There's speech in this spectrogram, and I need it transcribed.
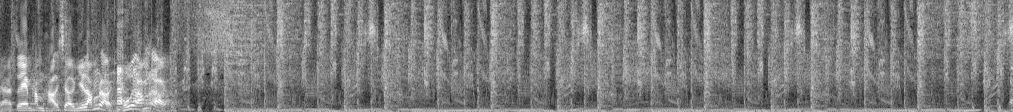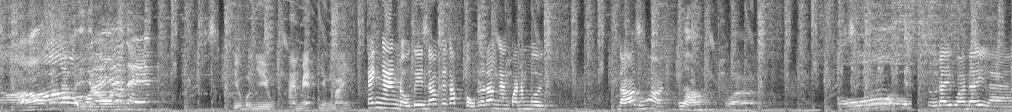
dạ tụi em hâm hở sơn dữ lắm rồi, muốn lắm rồi. thấy chưa chiều bao nhiêu? 2 mét nhân mấy? Cái ngang đầu tiên đó cái góc cột đó, đó ngang qua 50 đó đúng rồi. Nào? Ồ. từ đây qua đây là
